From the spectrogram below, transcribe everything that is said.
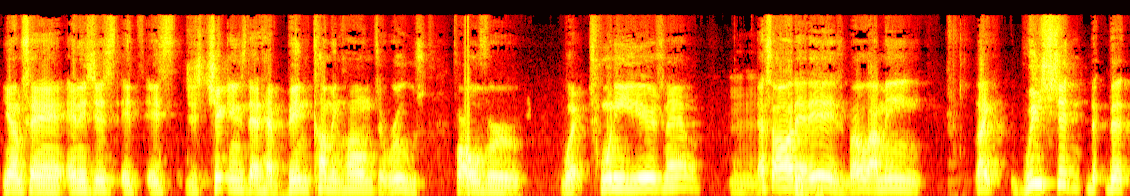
You know what I'm saying? And it's just it, it's just chickens that have been coming home to roost for over what 20 years now. Mm-hmm. That's all that is, bro. I mean, like we shouldn't the, the,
